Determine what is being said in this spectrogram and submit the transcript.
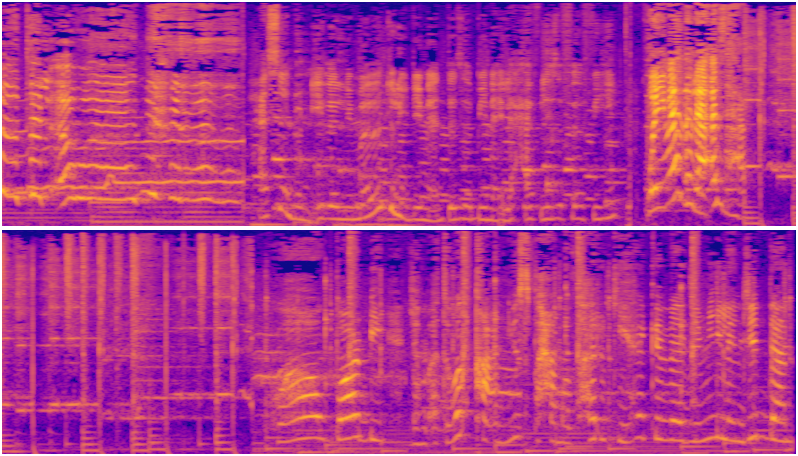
فات الأوان. حسن إذا لماذا تريدين أن تذهبين إلى حفل زفافه؟ واو باربي. لم أتوقع أن يصبح مظهرك هكذا جميلا جدا.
